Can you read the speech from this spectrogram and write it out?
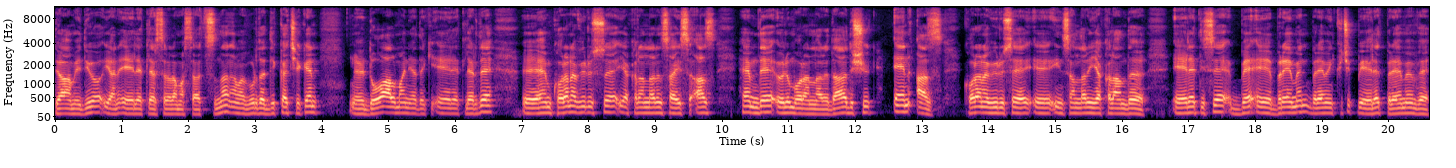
devam ediyor. Yani eyaletler sıralaması açısından ama burada dikkat çeken e, Doğu Almanya'daki eyaletlerde e, hem koronavirüse yakalananların sayısı az hem de ölüm oranları daha düşük. En az koronavirüse e, insanların yakalandığı eyalet ise Bremen. Bremen küçük bir eyalet. Bremen ve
